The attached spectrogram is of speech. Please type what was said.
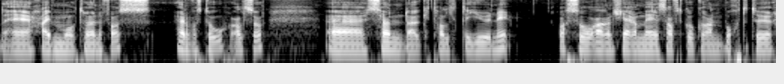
det er hjemme mot Hønefoss. Hønefoss 2, altså. Eh, søndag 12. juni. Og så arrangerer vi Saftkokeren bortetur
